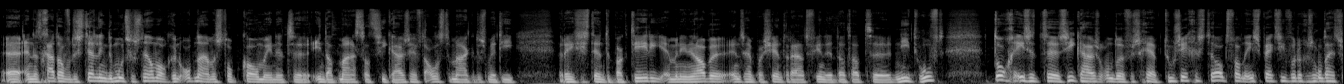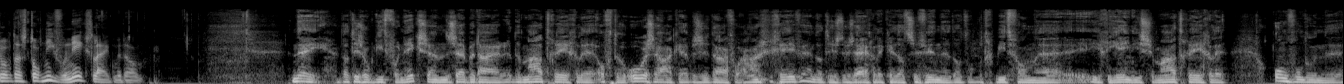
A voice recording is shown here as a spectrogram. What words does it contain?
en het gaat over de stelling, er moet zo snel mogelijk een opnamestop komen in, het, in dat Maastad ziekenhuis. heeft alles te maken dus met die resistente bacterie. En meneer Nabbe en zijn patiëntenraad vinden dat dat niet hoeft. Toch is het ziekenhuis ziekenhuis onder verscherpt toezicht gesteld... van de Inspectie voor de Gezondheidszorg. Dat is toch niet voor niks, lijkt me dan. Nee, dat is ook niet voor niks. En ze hebben daar de maatregelen, of de oorzaken hebben ze daarvoor aangegeven. En dat is dus eigenlijk dat ze vinden dat op het gebied van uh, hygiënische maatregelen onvoldoende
